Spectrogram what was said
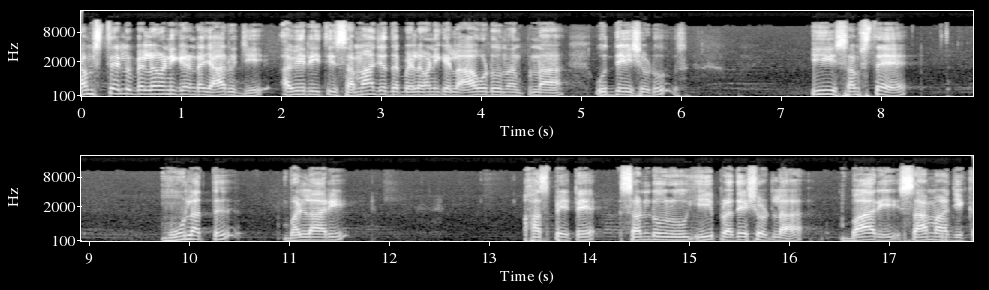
ಸಂಸ್ಥೆಯಲ್ಲೂ ಬೆಳವಣಿಗೆ ಅಂಡ ಯಾರುಜಿ ಅವೇ ರೀತಿ ಸಮಾಜದ ಬೆಳವಣಿಗೆ ಎಲ್ಲ ಆವಡು ನನ್ನ ಉದ್ದೇಶಡು. ಈ ಸಂಸ್ಥೆ ಮೂಲತ್ ಬಳ್ಳಾರಿ ಹೊಸಪೇಟೆ, ಸಂಡೂರು ಈ ಪ್ರದೇಶಗಳ ಭಾರಿ ಸಾಮಾಜಿಕ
